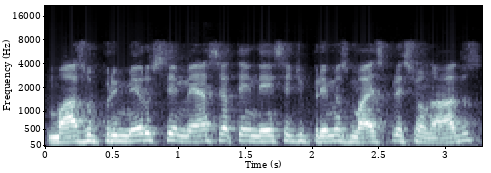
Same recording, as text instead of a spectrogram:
mas o primeiro semestre a tendência é de prêmios mais pressionados,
